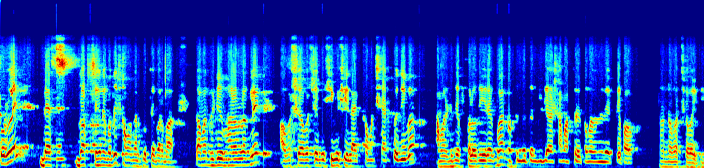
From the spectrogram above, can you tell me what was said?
করলে ব্যাস, দশ সেকেন্ডের মধ্যে সমাধান করতে পারবা। তো আমার ভিডিও ভালো লাগলে অবশ্যই অবশ্যই বেশি বেশি লাইক কমেন্ট শেয়ার করে দিবা। আমার ভিডিও ফলো দিয়ে রাখবা। নতুন নতুন ভিডিও আসা মাত্রই তোমরা দেখতে পাও। ধন্যবাদ সবাইকে।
